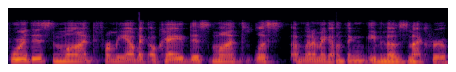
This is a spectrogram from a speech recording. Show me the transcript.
for this month, for me, I'm like, okay, this month, let's, I'm going to make up something, even though it's not true.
